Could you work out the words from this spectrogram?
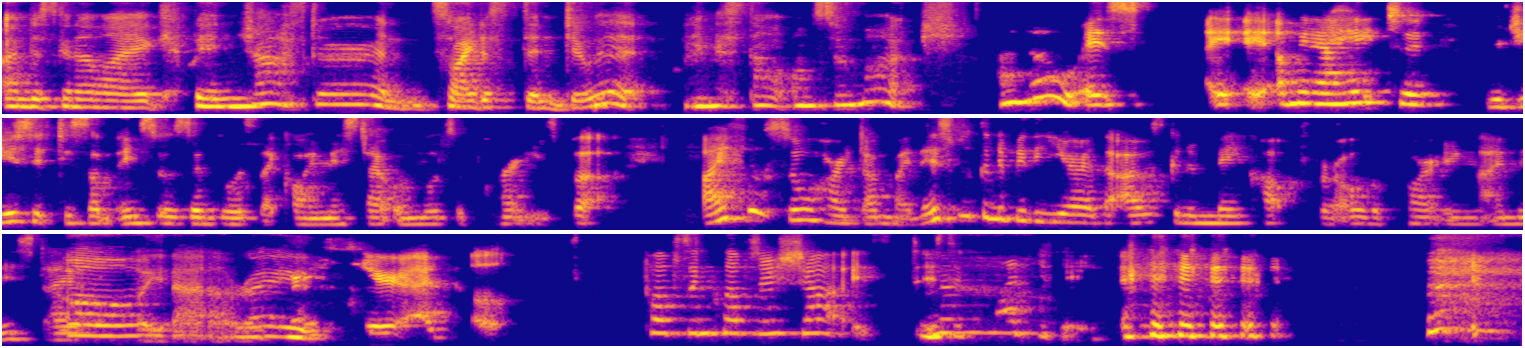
I'm just gonna like binge after, and so I just didn't do it. I missed out on so much. I know it's. I, I mean, I hate to reduce it to something so simple as like, oh, I missed out on loads of parties, but I feel so hard done by this. Was going to be the year that I was going to make up for all the partying that I missed out. Oh yeah, right. Year and oh, pubs and clubs are shut. It's, it's no. a tragedy.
